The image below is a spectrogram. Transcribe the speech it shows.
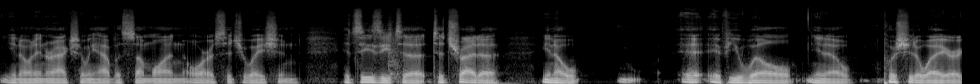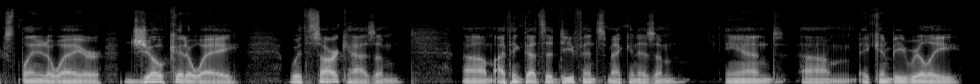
you know an interaction we have with someone or a situation, it's easy to to try to you know if you will, you know, push it away or explain it away or joke it away with sarcasm. Um, I think that's a defense mechanism, and um, it can be really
